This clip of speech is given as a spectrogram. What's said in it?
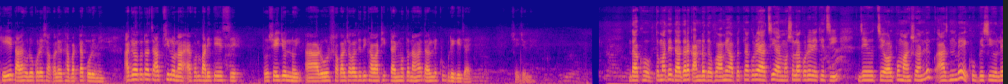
খেয়ে তাড়াহুড়ো করে সকালের খাবারটা করে নিই। আগে অতটা চাপ ছিল না, এখন বাড়িতে এসছে তো সেই জন্যই। আর ওর সকাল সকাল যদি খাওয়া ঠিক টাইম মতো না হয়, তাহলে খুব রেগে যায়। সেই জন্যে। দেখো, তোমাদের দাদার কাণ্ড দেখো। আমি অপেক্ষা করে আছি আর মশলা করে রেখেছি যে হচ্ছে অল্প মাংস আনলে আনবে, খুব বেশি হলে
